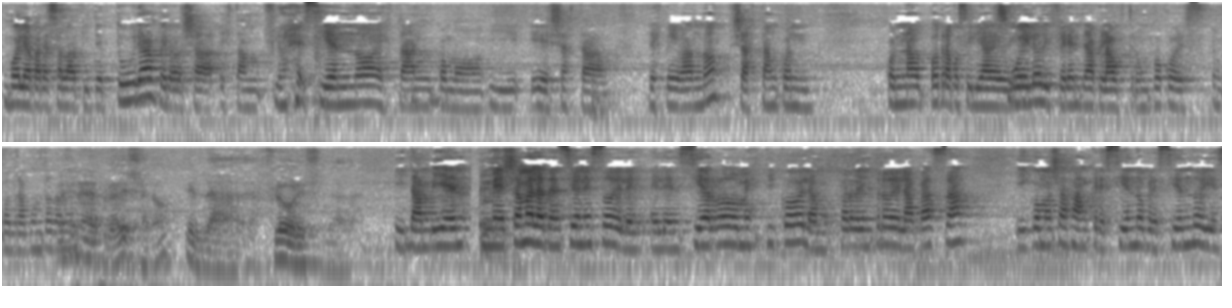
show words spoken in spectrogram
vuelve a aparecer la arquitectura, pero ya están floreciendo, están como, y ella está despegando, ya están con con una, otra posibilidad de vuelo diferente a claustro, un poco es en contrapunto también. Es la naturaleza, ¿no? Es la, las flores. Y también me llama la atención eso del el encierro doméstico, la mujer dentro de la casa y cómo ellas van creciendo, creciendo y es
